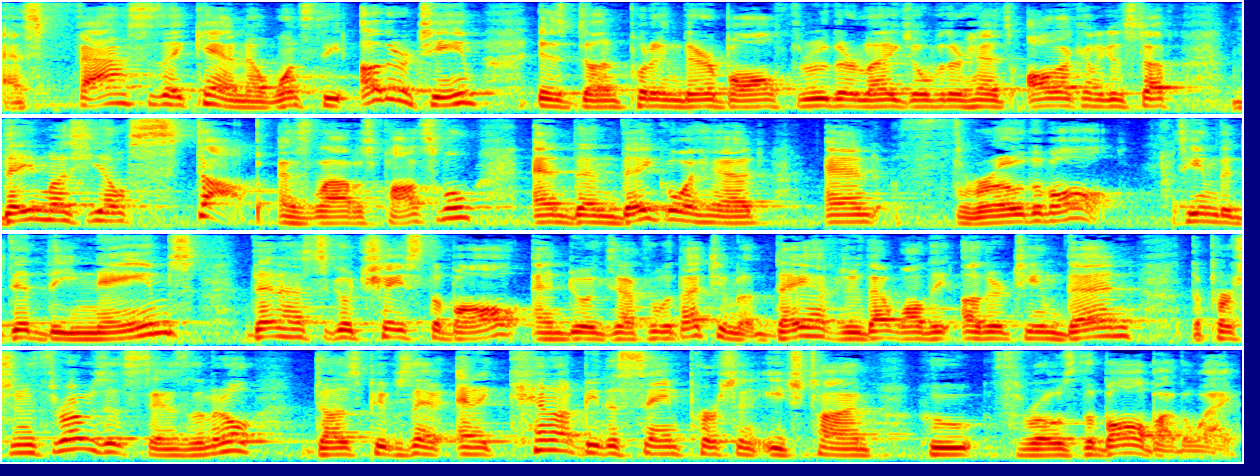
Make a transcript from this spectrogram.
as fast as they can. Now once the other team is done putting their ball through their legs, over their heads, all that kind of good stuff, they must yell stop as loud as possible and then they go ahead and throw the ball team that did the names then has to go chase the ball and do exactly what that team does. They have to do that while the other team then, the person who throws it stands in the middle, does people's name. And it cannot be the same person each time who throws the ball, by the way.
